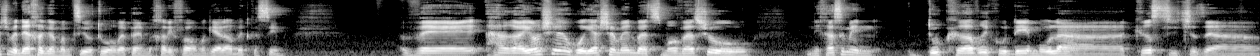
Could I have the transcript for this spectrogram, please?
חושב שבדרך כלל גם במציאות הוא הרבה פעמים בחליפה, הוא מגיע להרבה טקסים. והרעיון שהוא היה שמן בעצמו, ואז שהוא נכנס למין דו קרב ריקודי מול הקרסטיץ' שזה ה...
